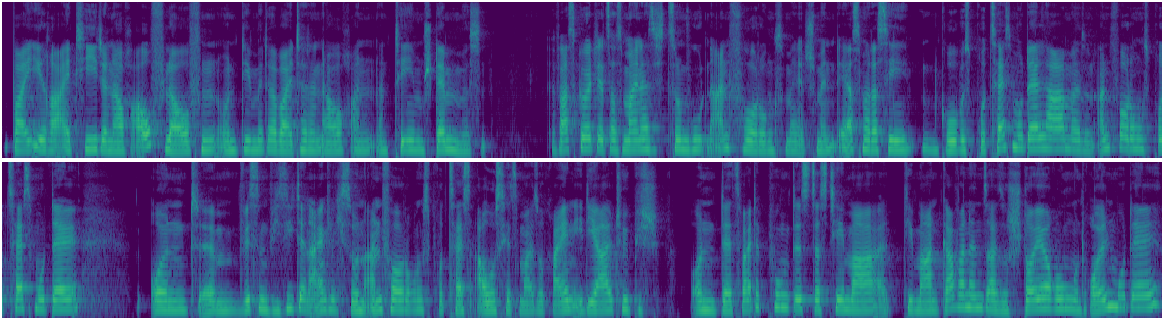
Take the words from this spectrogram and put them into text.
bei ihrer IT dann auch auflaufen und die Mitarbeiter dann auch an, an Themen stemmen müssen. Was gehört jetzt aus meiner Sicht zum guten Anforderungsmanagement? Erstmal, dass sie ein grobes Prozessmodell haben, also ein Anforderungsprozessmodell und ähm, wissen, wie sieht denn eigentlich so ein Anforderungsprozess aus, jetzt mal so rein idealtypisch und der zweite Punkt ist das Thema Demand Governance, also Steuerung und Rollenmodell.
